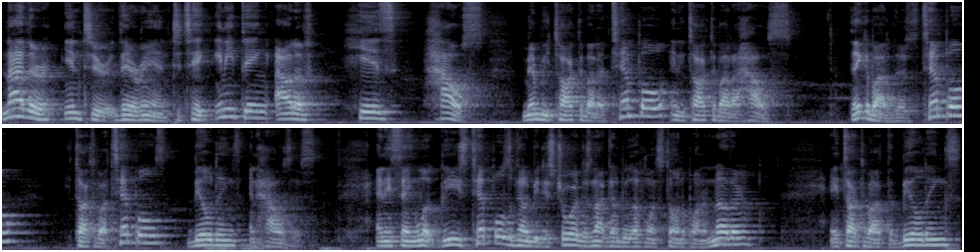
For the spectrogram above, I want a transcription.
neither enter therein to take anything out of his house. Remember, he talked about a temple and he talked about a house. Think about it. There's a temple. He talked about temples, buildings, and houses. And he's saying, look, these temples are going to be destroyed. There's not going to be left one stone upon another. And he talked about the buildings,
